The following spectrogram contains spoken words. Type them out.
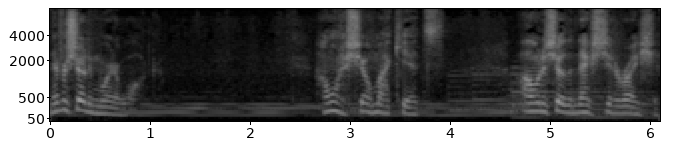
Never showed him where to walk. I want to show my kids. I want to show the next generation.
